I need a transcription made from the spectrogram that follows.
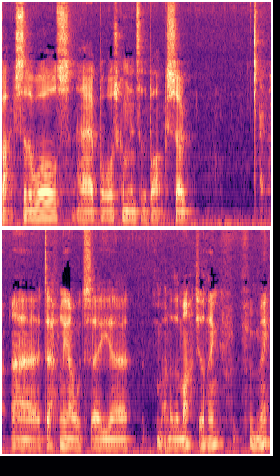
backs to the walls, uh, balls coming into the box. So uh, definitely I would say uh, man of the match. I think for, me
